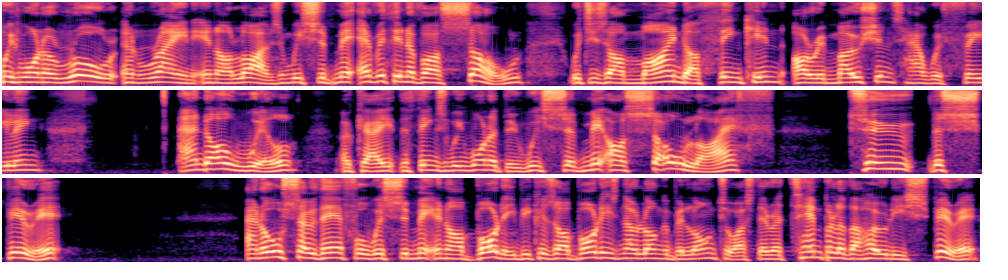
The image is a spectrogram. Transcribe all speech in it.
we want to rule and reign in our lives, and we submit everything of our soul, which is our mind, our thinking, our emotions, how we're feeling, and our will, okay, the things we want to do. We submit our soul life to the Spirit and also, therefore, we're submitting our body because our bodies no longer belong to us. They're a temple of the Holy Spirit,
